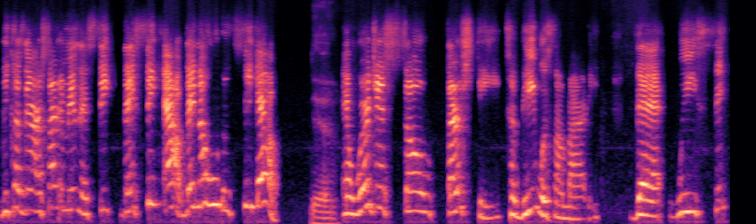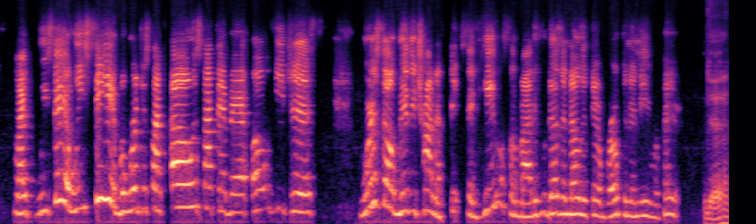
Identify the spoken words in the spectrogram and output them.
Because there are certain men that seek, they seek out, they know who to seek out. Yeah. And we're just so thirsty to be with somebody that we see, like we said, we see it, but we're just like, oh, it's not that bad. Oh, he just, we're so busy trying to fix and heal somebody who doesn't know that they're broken and need repair. Yeah.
